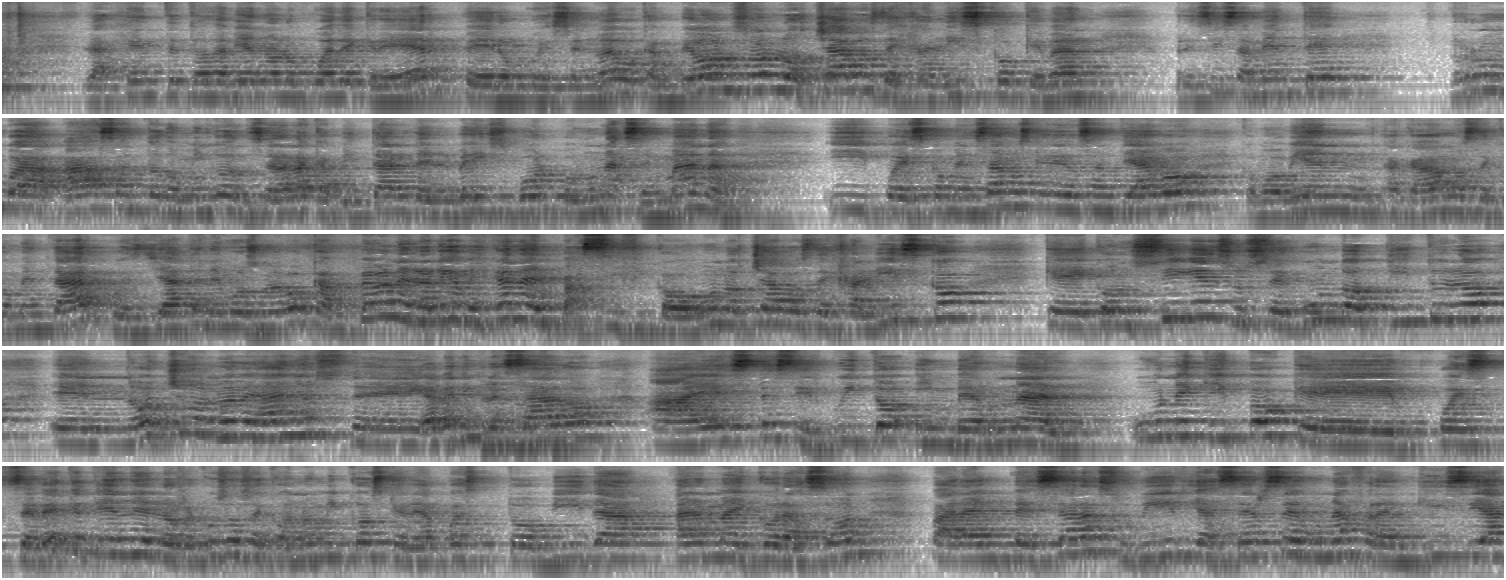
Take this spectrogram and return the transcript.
La gente todavía no lo puede creer, pero pues el nuevo campeón son los charros de Jalisco que van precisamente rumbo a, Santo Domingo, donde será la capital del béisbol por una semana. Y pues comenzamos, querido Santiago, como bien acabamos de comentar, pues ya tenemos nuevo campeón en la Liga Mexicana del Pacífico, unos chavos de Jalisco que consiguen su segundo título en 8 o 9 años de haber ingresado a este circuito invernal un equipo que pues se ve que tiene los recursos económicos que le ha puesto vida, alma y corazón para empezar a subir y hacerse una franquicia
